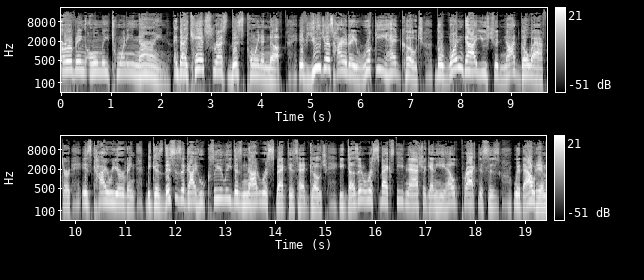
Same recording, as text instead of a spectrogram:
Irving only 29. And I can't stress this point enough. If you just hired a rookie head coach, the one guy you should not go after is Kyrie Irving because this is a guy who clearly does not respect his head coach. He doesn't respect Steve Nash. Again, he held practices without him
